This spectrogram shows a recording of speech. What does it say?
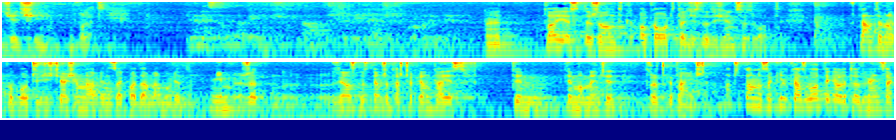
dzieci dwuletnich. Ile jest wydawień na te szczepienia przeciwko grypie? E, To jest rząd około 40 tysięcy złotych. W tamtym roku było 38, a więc zakładamy, mówię, że w związku z tym, że ta szczepionka jest w tym, w tym momencie troszeczkę tańsze. Znaczy tam jest o kilka złotych, ale to w granicach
